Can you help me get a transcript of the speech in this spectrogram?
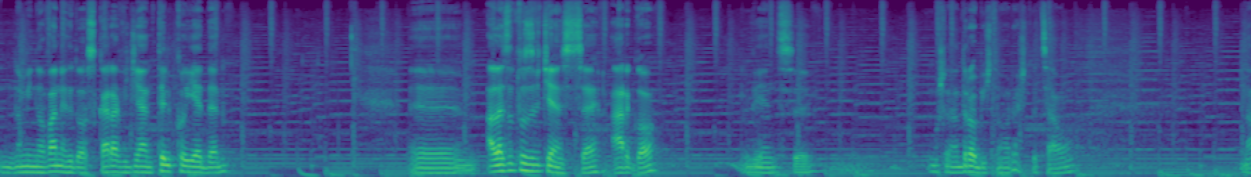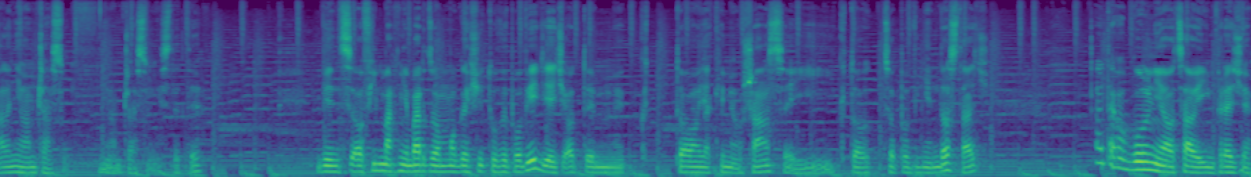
nominowanych do Oscara widziałem tylko jeden. Y, ale za to zwycięzcę, Argo. Więc y, muszę nadrobić tą resztę całą. No ale nie mam czasu. Nie mam czasu niestety. Więc o filmach nie bardzo mogę się tu wypowiedzieć, o tym kto jakie miał szanse i kto co powinien dostać. Ale tak ogólnie o całej imprezie.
